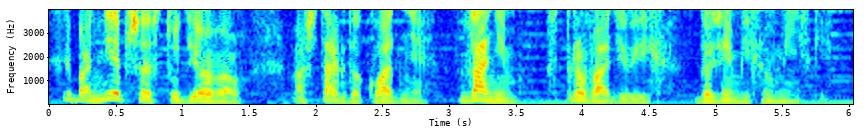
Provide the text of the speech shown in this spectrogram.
chyba nie przestudiował aż tak dokładnie, zanim sprowadził ich do ziemi chełmińskiej.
